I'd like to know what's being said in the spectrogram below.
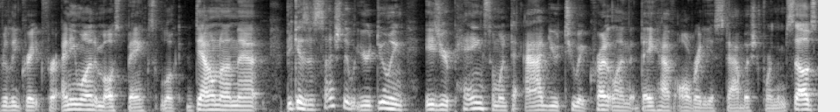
really great for anyone. Most banks look down on that because essentially what you're doing is you're paying someone to add you to a credit line that they have already established for themselves.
